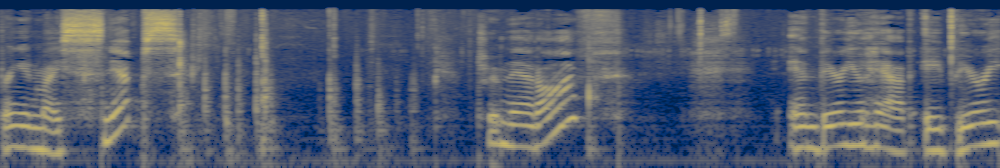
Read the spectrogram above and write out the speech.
Bring in my snips, trim that off, and there you have a very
